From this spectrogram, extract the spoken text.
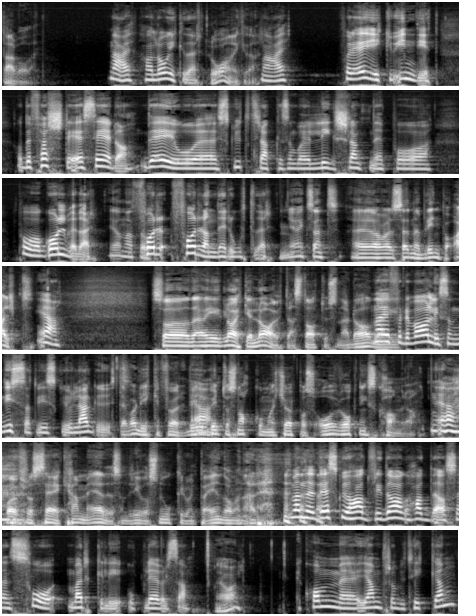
Der var den. Nei, han lå ikke der. Lå han ikke der? Nei. For jeg gikk jo inn dit, og det første jeg ser da, det er jo uh, skutetrekket som bare ligger slengt ned på, på gulvet der. Ja. For, foran det rotet der. Ja, ikke sant? Jeg har sett meg blind på alt. Ja. Så jeg er glad jeg ikke la ut den statusen der. Nei, for det var liksom nyss at vi skulle legge ut. det var like før. Vi Ja. begynte å snakke om å kjøpe oss overvåkningskamera. Ja. Bare for å se hvem er det som driver og snoker rundt på eiendommen her. Men eh, det skulle jeg hatt, for i dag hadde jeg altså en så merkelig opplevelse. ja vel. Jeg kom eh, hjem fra butikken,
